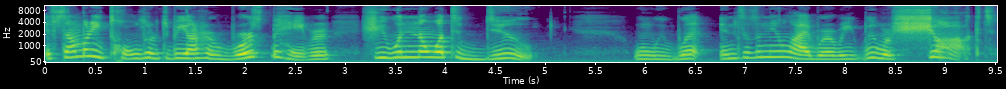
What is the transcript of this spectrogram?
If somebody told her to be on her worst behavior, she wouldn't know what to do. When we went into the new library, we were shocked.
